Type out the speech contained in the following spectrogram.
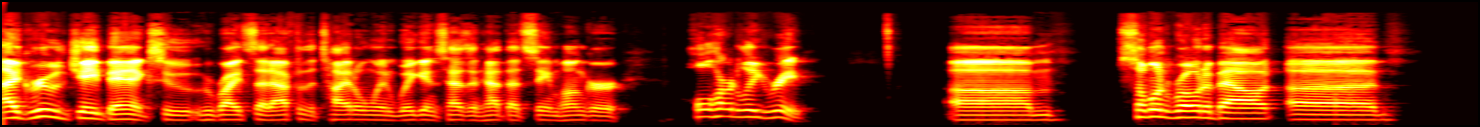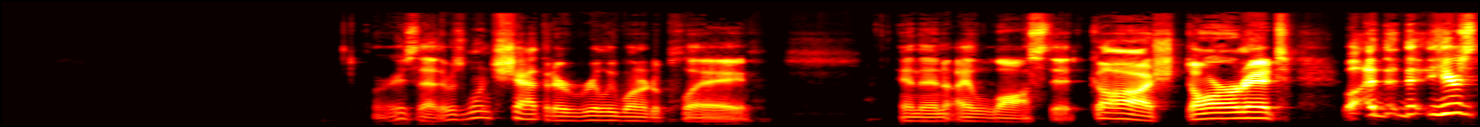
I agree with Jay Banks, who who writes that after the title win, Wiggins hasn't had that same hunger. Wholeheartedly agree. Um, someone wrote about uh where is that? There was one chat that I really wanted to play and then I lost it. Gosh darn it. Well, th- th- here's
